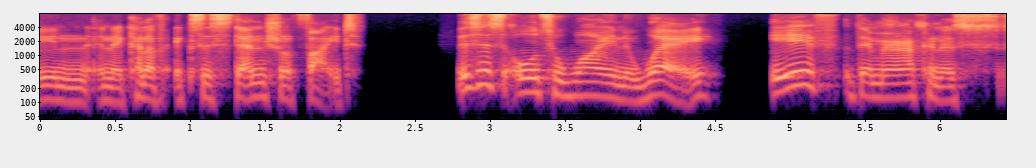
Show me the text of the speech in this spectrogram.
in, in a kind of existential fight. This is also why, in a way, if the American is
